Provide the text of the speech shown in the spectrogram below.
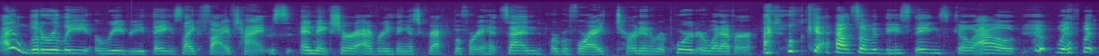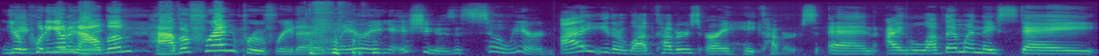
I literally reread things like five times and make sure everything is correct before I hit send or before I turn in a report or whatever. I don't get how some of these things go out with, with You're big putting out an album, have a friend proofread it. glaring issues. It's so weird. I either love covers or I hate covers. And I love them when they stay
